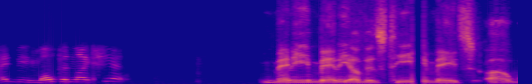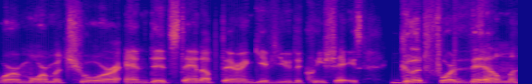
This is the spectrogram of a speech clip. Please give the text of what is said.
I'd be moping like shit. many many of his teammates uh, were more mature and did stand up there and give you the cliches good for them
